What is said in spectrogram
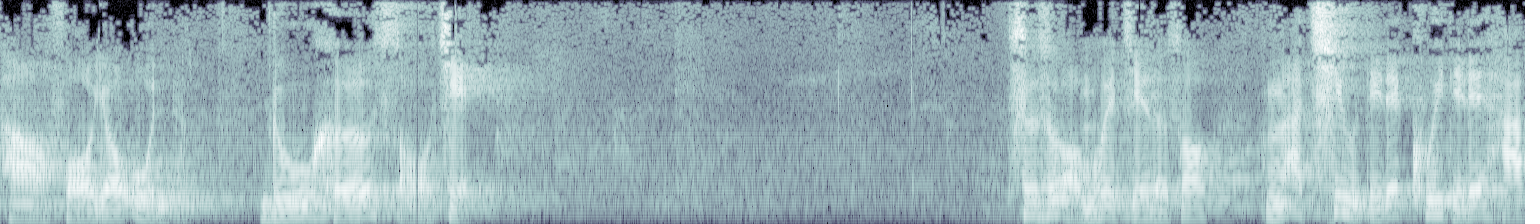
啊，佛又问如何所见？是不是我们会觉得说，啊，手伫咧开伫咧合，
